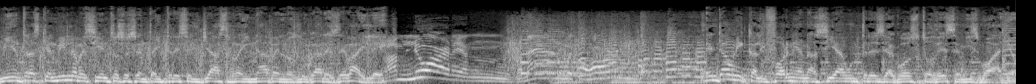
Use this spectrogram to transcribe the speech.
Mientras que en 1963 el jazz reinaba en los lugares de baile, From New Orleans, the man with the horn. En Downey, California, nacía un 3 de agosto de ese mismo año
